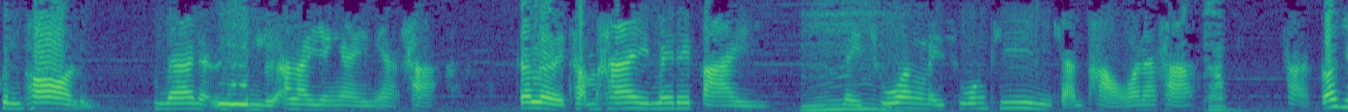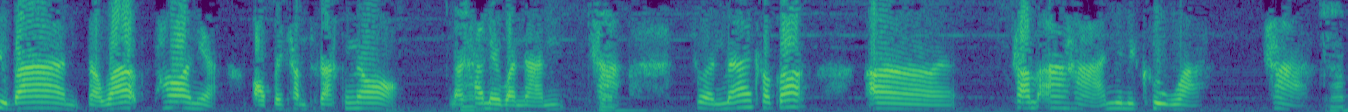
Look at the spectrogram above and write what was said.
คุณพ่อหรือคุณแม่เนี่ยลืมหรืออะไรยังไงเนี่ยค่ะ ก็เลยทำให้ไม่ได้ไปอืม ในช่วงในช่วงที่มีการเผาอะนะคะ ครับ ค่ะ ก็อยู่บ้านแต่ว่าพ่อเนี่ยออกไปทำธุระข้างนอกนะครัคะบในวันนั้นครัค่ะบส่วนแม่เขาก็เอ่อทำอาหารอยู่ในครัวค่ะ ครับ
